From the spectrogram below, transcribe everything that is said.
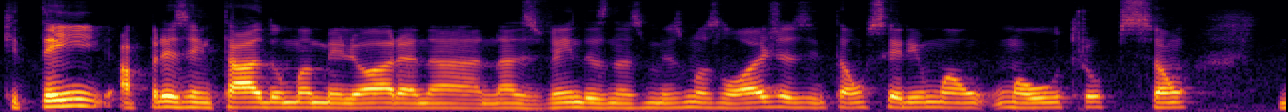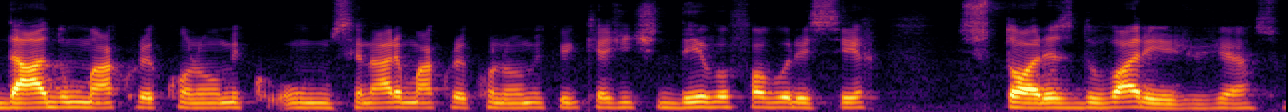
que tem apresentado uma melhora na, nas vendas nas mesmas lojas, então seria uma, uma outra opção dado um macroeconômico, um cenário macroeconômico em que a gente deva favorecer histórias do varejo, Gerson.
